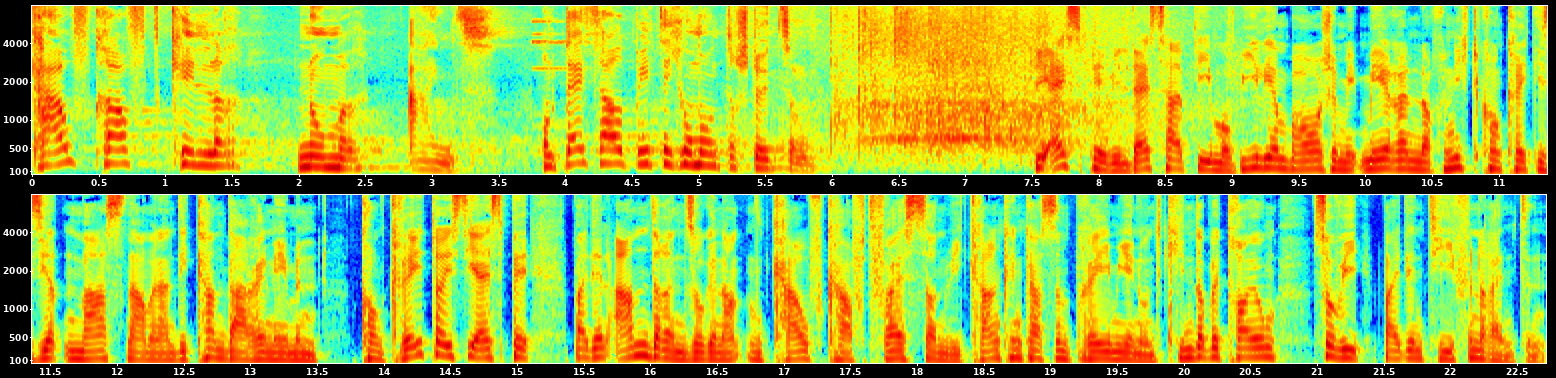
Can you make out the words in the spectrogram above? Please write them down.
Kaufkraftkiller Nummer eins. Und deshalb bitte ich um Unterstützung. Die SP will deshalb die Immobilienbranche mit mehreren noch nicht konkretisierten Maßnahmen an die Kandare nehmen. Konkreter ist die SP bei den anderen sogenannten Kaufkraftfressern wie Krankenkassenprämien und Kinderbetreuung sowie bei den tiefen Renten.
